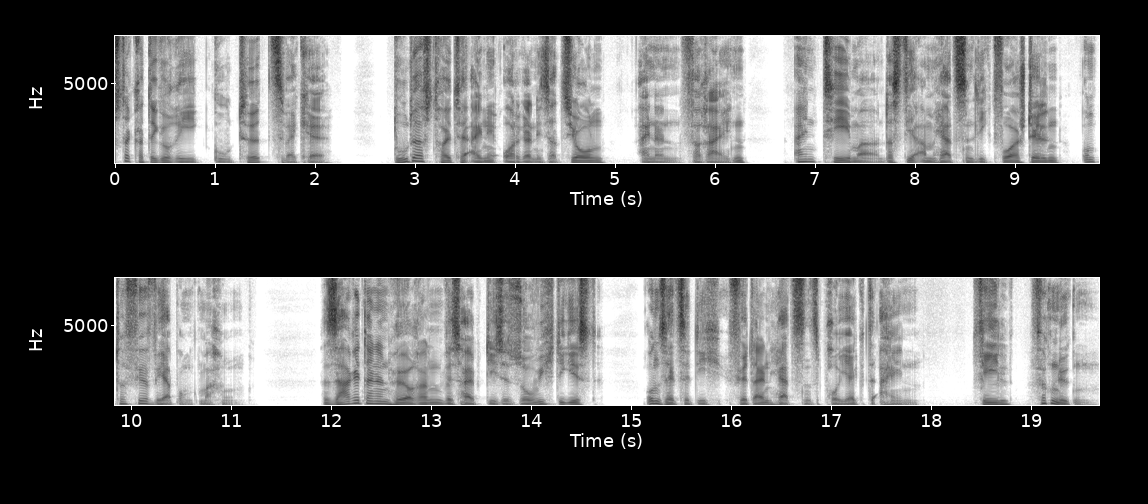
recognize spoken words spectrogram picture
aus der Kategorie Gute Zwecke. Du darfst heute eine Organisation, einen Verein, ein Thema, das dir am Herzen liegt, vorstellen und dafür Werbung machen. Sage deinen Hörern, weshalb diese so wichtig ist und setze dich für dein Herzensprojekt ein. Viel Vergnügen!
